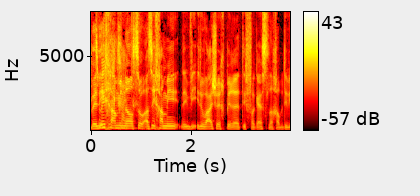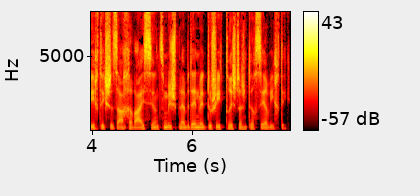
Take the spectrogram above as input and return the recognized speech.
Weil ich habe mich noch so, also ich habe mich, du weißt ja, ich bin relativ vergesslich, aber die wichtigsten Sachen weiß ich. Und zum Beispiel eben dann, wenn du schitterst, das ist natürlich sehr wichtig.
